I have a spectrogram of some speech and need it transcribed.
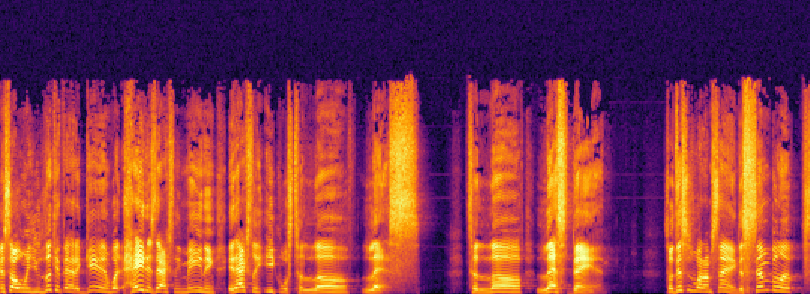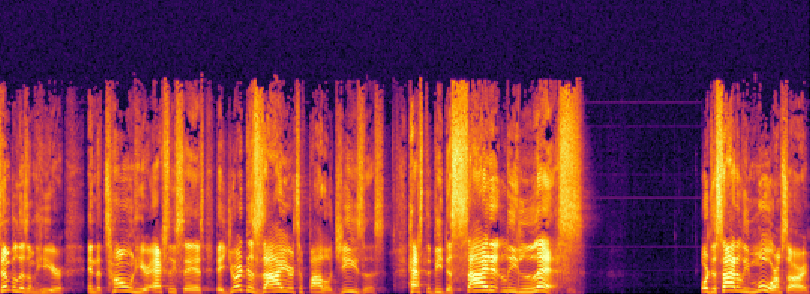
And so when you look at that again, what hate is actually meaning, it actually equals to love less, to love less than. So this is what I'm saying. The symbol, symbolism here and the tone here actually says that your desire to follow Jesus has to be decidedly less or decidedly more, I'm sorry,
